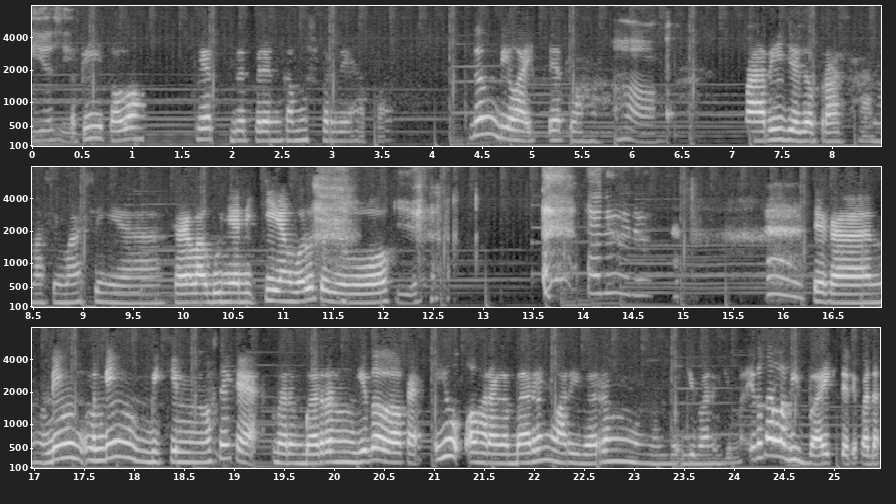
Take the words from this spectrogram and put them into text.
Iya sih. Tapi tolong lihat berat badan kamu seperti apa. Don't be like that lah. Ah mari jaga perasaan masing-masing ya. Kayak lagunya Niki yang baru tuh yo. Iya. Aduh aduh ya kan mending mending bikin maksudnya kayak bareng-bareng gitu loh kayak yuk olahraga bareng lari bareng gimana gimana itu kan lebih baik daripada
